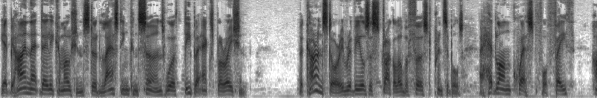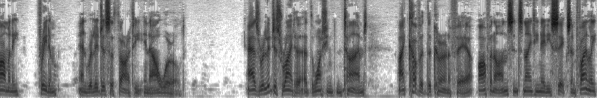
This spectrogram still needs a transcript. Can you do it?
Yet behind that daily commotion stood lasting concerns worth deeper exploration. The Curran story reveals a struggle over first principles, a headlong quest for faith, harmony, freedom, and religious authority in our world. As religious writer at the Washington Times, I covered the Curran affair off and on since 1986 and finally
